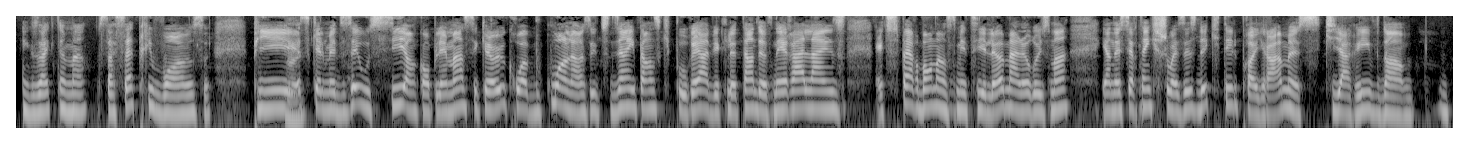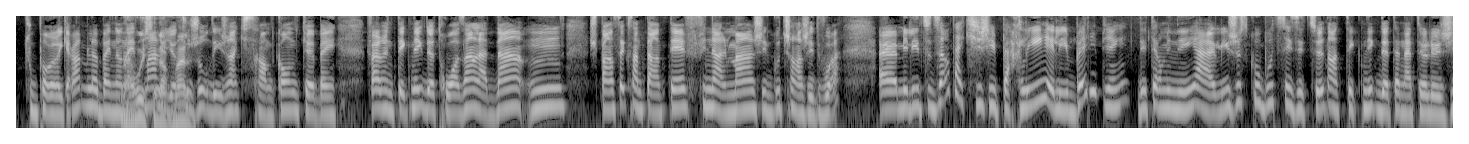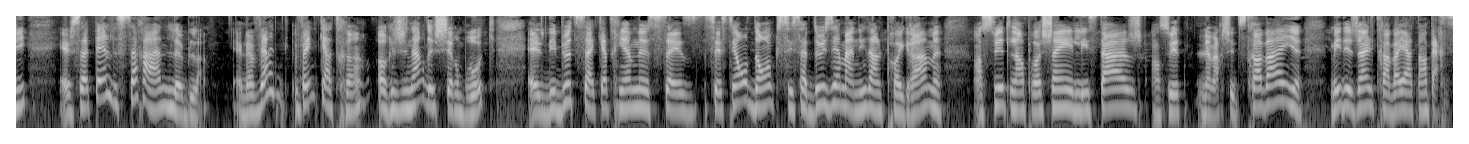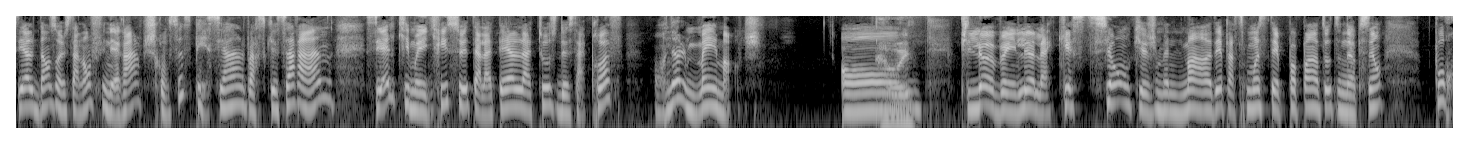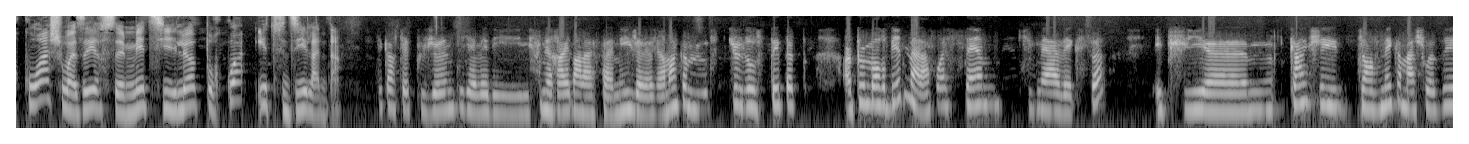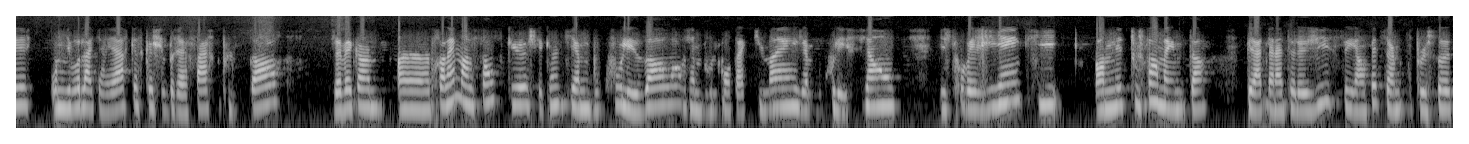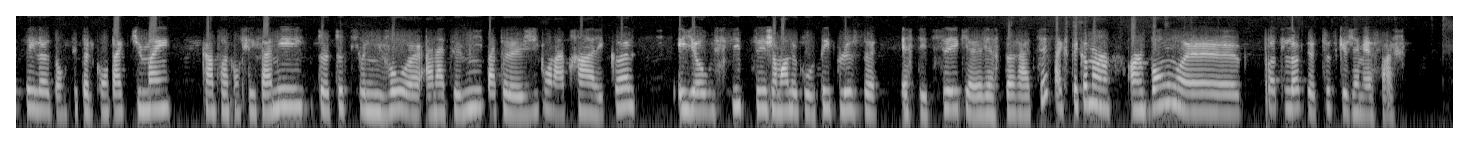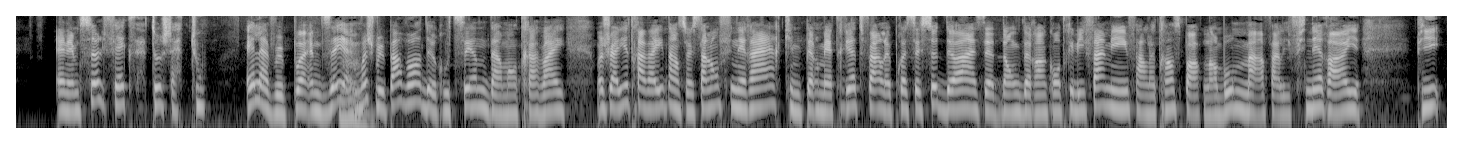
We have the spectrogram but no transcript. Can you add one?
Exactement, ça s'apprivoise. Puis ce qu'elle me disait aussi en complément, c'est qu'eux croient beaucoup en leurs étudiants. Ils pensent qu'ils pourraient, avec le temps, devenir à l'aise, être super bons dans ce métier-là. Malheureusement, il y en a certains qui choisissent de quitter le programme, ce qui arrive dans tout programme. Là, ben, ben honnêtement, il y a toujours des gens qui se rendent compte que ben faire une technique de trois ans là-dedans, hmm, je pensais que ça me tentait. Finalement, j'ai le goût de changer de voie. Euh, mais l'étudiante à qui j'ai parlé, elle est bel et bien déterminée à aller jusqu'au bout de ses études en technique de thanatologie. Elle s'appelle Sarah Anne Leblanc. Elle a 24 ans, originaire de Sherbrooke. Elle débute sa quatrième session, donc c'est sa deuxième année dans le programme. Ensuite, l'an prochain, les stages. Ensuite, le marché du travail. Mais déjà, elle travaille à temps partiel dans un salon funéraire. Puis je trouve ça spécial parce que Sarah Anne, c'est elle qui m'a écrit suite à l'appel à tous de sa prof. On a le même âge. On... Ah oui. Puis là, ben là, la question que je me demandais, parce que moi, c'était pas en toute une option, pourquoi choisir ce métier-là? Pourquoi étudier là-dedans? Quand j'étais plus jeune, il y avait des funérailles dans la famille. J'avais vraiment comme une petite curiosité, un peu morbide, mais à la fois saine qui venait avec ça. Et puis, euh, quand j'en venais comme à choisir au niveau de la carrière, qu'est-ce que je voudrais faire plus tard, j'avais un, un problème dans le sens que je suis quelqu'un qui aime beaucoup les arts, j'aime beaucoup le contact humain, j'aime beaucoup les sciences, et je trouvais rien qui emmenait tout ça en même temps. Puis la thanatologie, c'est en fait c'est un petit peu ça, tu sais là. Donc c'est le contact humain quand tu rencontres les familles, tout ce qui est au niveau euh, anatomie, pathologie qu'on apprend à l'école. Et il y a aussi, tu sais, justement le côté plus euh, esthétique, euh, restauratif. Fait que c'était comme un, un bon potluck de tout ce que j'aimais faire. Elle aime ça le fait que ça touche à tout. Elle, elle veut pas. Elle me disait, hmm. moi, je veux pas avoir de routine dans mon travail. Moi, je vais aller travailler dans un salon funéraire qui me permettrait de faire le processus de A à Z. Donc, de rencontrer les familles, faire le transport, l'embaumement, faire les funérailles. Puis,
